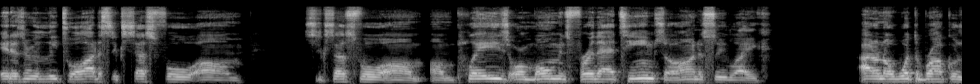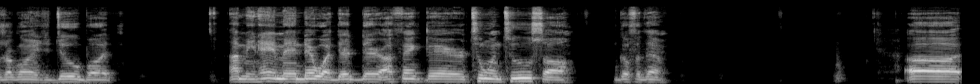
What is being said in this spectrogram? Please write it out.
it doesn't really lead to a lot of successful um, – successful um um plays or moments for that team. So honestly, like I don't know what the Broncos are going to do, but I mean, hey man, they're what? They're they're I think they're two and two, so good for them. Uh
